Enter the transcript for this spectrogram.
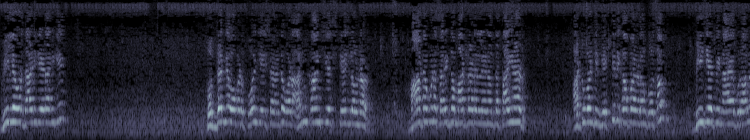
వీళ్ళెవరు దాడి చేయడానికి? పొద్దున్నే ఒకడు ఫోన్ చేశాడంటే వాడు అన్కాన్షియస్ స్టేజ్లో ఉన్నాడు. మాట కూడా సరిగ్గా మాట్లాడలేనంత తాగినాడు. అటువంటి వ్యక్తిని కాపాడడం కోసం బీజేపీ నాయకురాలు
